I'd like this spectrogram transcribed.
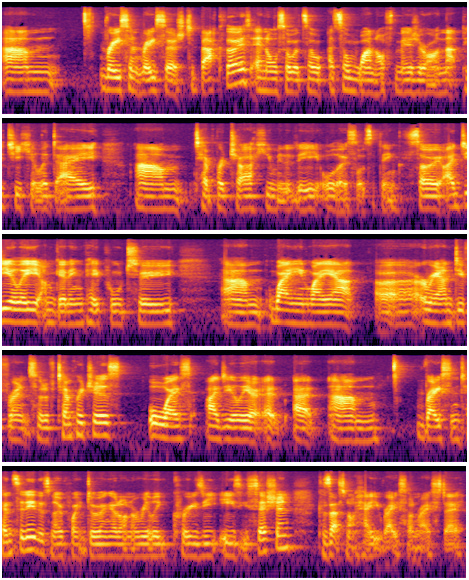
um, recent research to back those, and also it's a it's a one off measure on that particular day, um, temperature, humidity, all those sorts of things. So ideally, I'm getting people to um, weigh in, weigh out uh, around different sort of temperatures. Always ideally at, at um, race intensity. There's no point doing it on a really cruisy, easy session because that's not how you race on race day.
